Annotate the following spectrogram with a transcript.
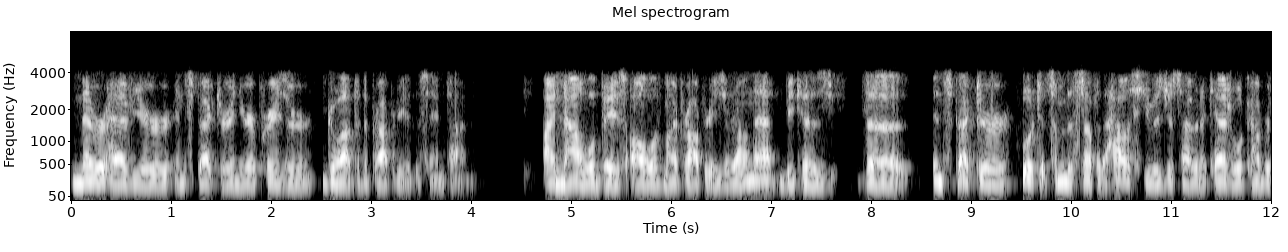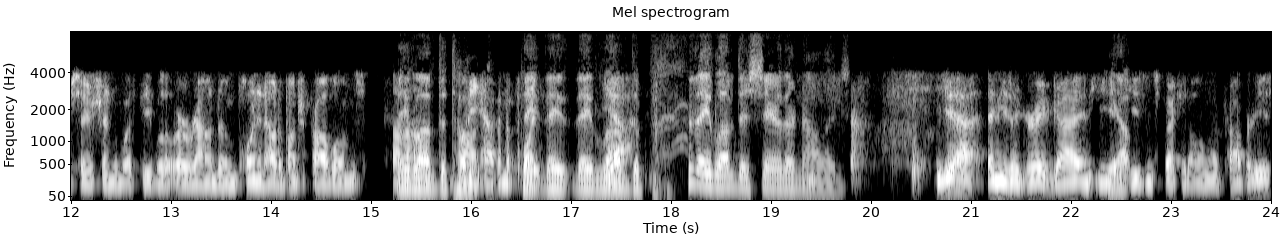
never have your inspector and your appraiser go out to the property at the same time. I now will base all of my properties around that because the inspector looked at some of the stuff at the house. He was just having a casual conversation with people that were around him, pointed out a bunch of problems. They Um, love to But talk. he happened to They point they they love Yeah. to they love to share their knowledge. Yeah, and he's a great guy, and he Yep. he's inspected all my properties,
